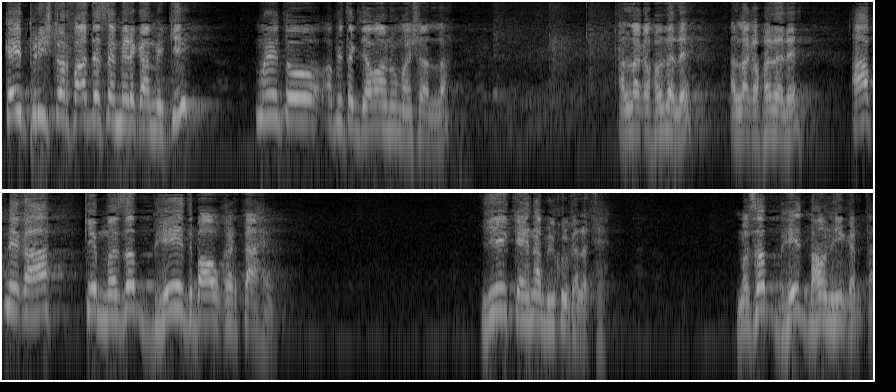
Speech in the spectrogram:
کئی پریسٹ اور فادر سے امریکہ میں کی۔ میں تو ابھی تک جوان ہوں ماشاء اللہ اللہ کا فضل ہے، اللہ کا فضل ہے۔ آپ نے کہا کہ مذہب بھید باؤ کرتا ہے۔ یہ کہنا بالکل غلط ہے۔ مذہب بھید بھاؤ نہیں کرتا۔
